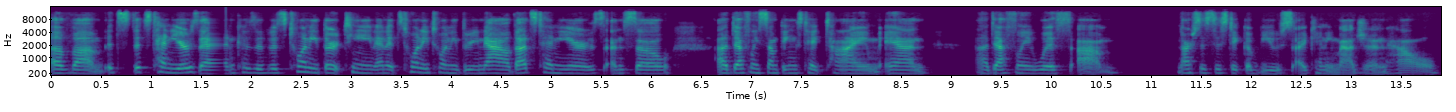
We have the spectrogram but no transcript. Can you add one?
of um it's it's 10 years then because if it's 2013 and it's 2023 now that's 10 years and so uh, definitely some things take time and uh, definitely with um narcissistic abuse, I can imagine how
